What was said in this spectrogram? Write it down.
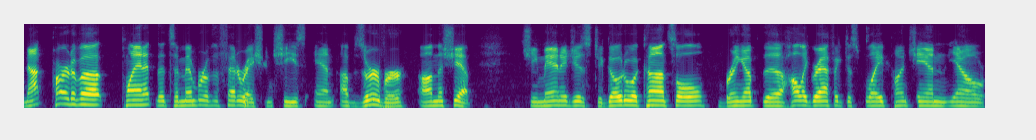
not part of a planet that's a member of the Federation. She's an observer on the ship. She manages to go to a console, bring up the holographic display, punch in, you know,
